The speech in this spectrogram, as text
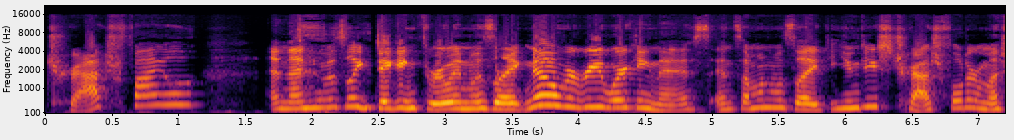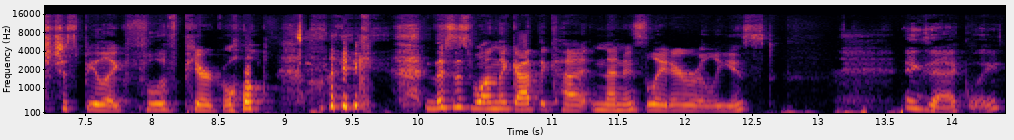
trash file. And then he was like digging through and was like, no, we're reworking this. And someone was like, Yoongi's trash folder must just be like full of pure gold. like, this is one that got the cut and then is later released. Exactly.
